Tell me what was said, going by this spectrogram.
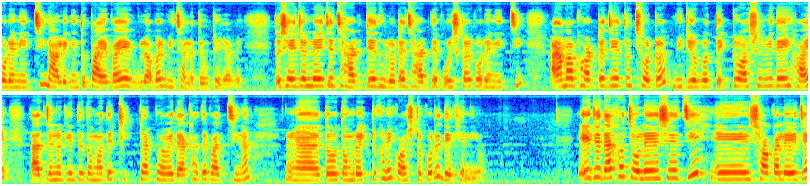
করে নিচ্ছি, নাহলে কিন্তু পায়ে পায়ে এগুলো আবার বিছানাতে উঠে যাবে। তো সেই জন্য এই যে ঝাড় দিয়ে, ধুলোটা ঝাড় দিয়ে পরিষ্কার করে নিচ্ছি। আর আমার ঘরটা যেহেতু ছোট, ভিডিও করতে একটু অসুবিধেই হয়, তার জন্য কিন্তু তোমাদের ঠিকঠাকভাবে দেখাতে পাচ্ছি না। তো তোমরা একটুখানি কষ্ট করে দেখে নিও। এই যে দেখো চলে এসেছি সকালে এই যে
